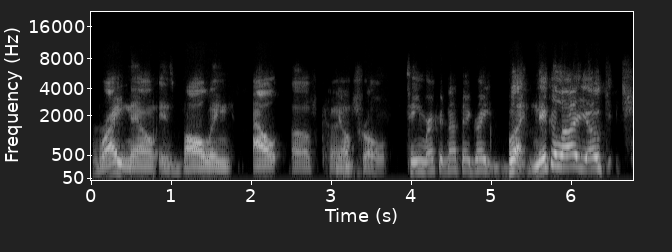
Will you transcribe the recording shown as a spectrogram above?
right now is balling out of control. Yep. Team record not that great, but Nikola Jokic,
